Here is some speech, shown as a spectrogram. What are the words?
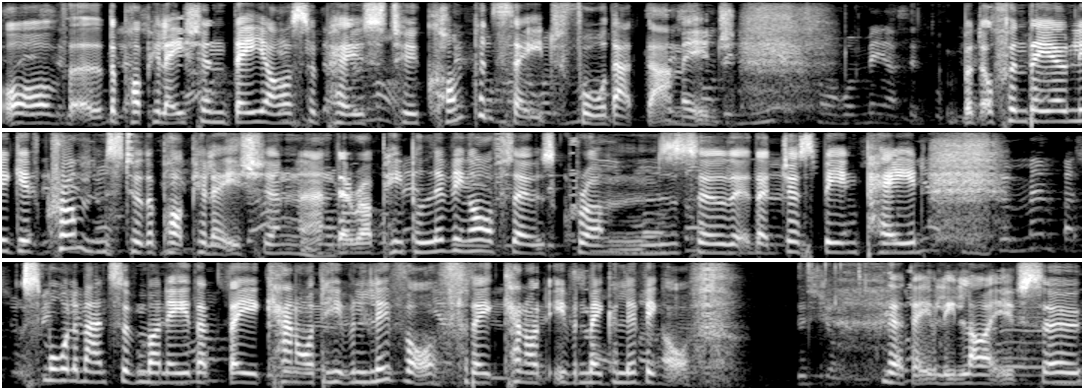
of uh, the population, they are supposed to compensate for that damage. But often they only give crumbs to the population, and there are people living off those crumbs, so they're just being paid small amounts of money that they cannot even live off, they cannot even make a living off their daily lives. So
